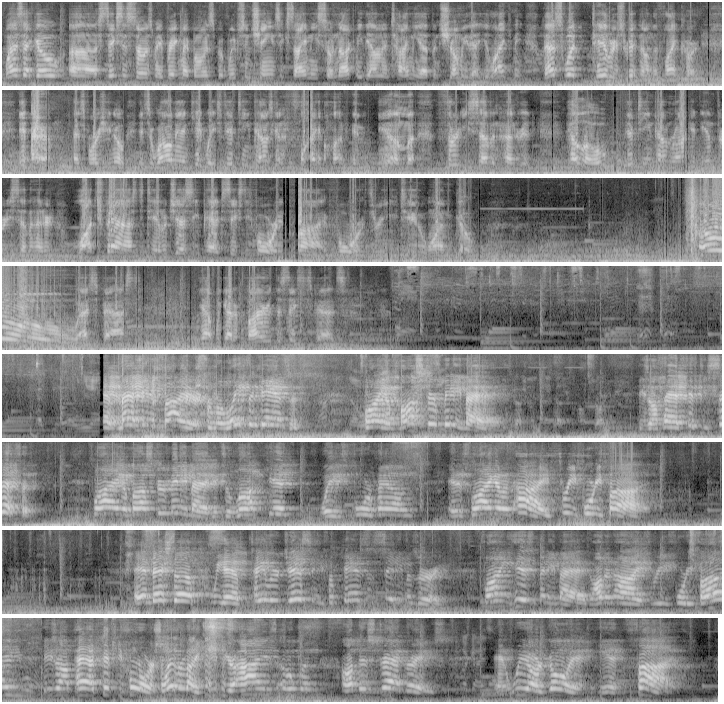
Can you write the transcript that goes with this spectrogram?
Why does that go? Uh, sticks and stones may break my bones, but whips and chains excite me, so knock me down and tie me up and show me that you like me. That's what Taylor's written on the flight card. It, as far as you know, it's a Wildman kid, weighs 15 pounds, to fly on an M3700. Hello, 15 pound rocket M3700. Watch fast, Taylor Jesse, pad 64 in 5, 4, 3, 2, 1, go. Oh, that's fast. Yep, we got a fire at the 60s pads. And Matthew Myers from Olathe, Kansas, flying a Monster Mini Mag. He's on pad 57, flying a Monster Mini Mag. It's a lock kit, weighs four pounds, and it's flying on an I-345. And next up, we have Taylor Jesse from Kansas City, Missouri, flying his mini mag on an I-345. He's on pad 54. So everybody, keep your eyes open on this drag race. And we are going in five,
